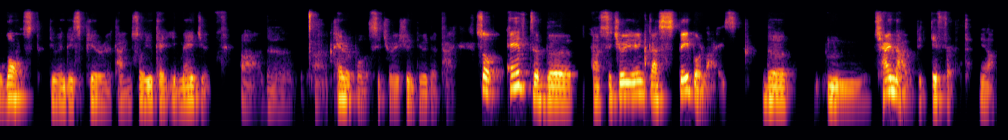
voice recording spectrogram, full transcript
lost during this period of time. So you can imagine uh, the uh, terrible situation during the time. So after the uh, situation got stabilized, the um, China will be different. You know,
